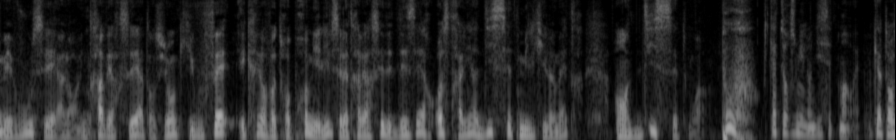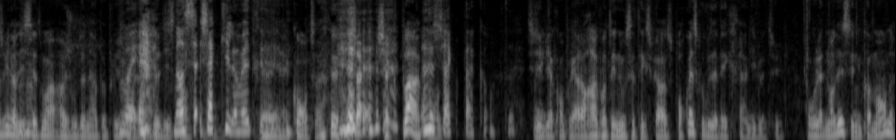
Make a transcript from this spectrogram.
Mais vous, c'est alors une traversée, attention, qui vous fait écrire votre premier livre, c'est la traversée des déserts australiens, 17 000 kilomètres en 17 mois. 14 000 en 17 mois, ouais. 14 000 en 17 mois, hein, je vous donnais un peu plus de- Ouais. de, Non, distance. cha- chaque kilomètre est... compte, hein. chaque, chaque pas compte, chaque pas compte. si j'ai bien compris. Alors racontez-nous cette expérience. Pourquoi est-ce que vous avez écrit un livre là-dessus? On vous l'a demandé, c'est une commande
